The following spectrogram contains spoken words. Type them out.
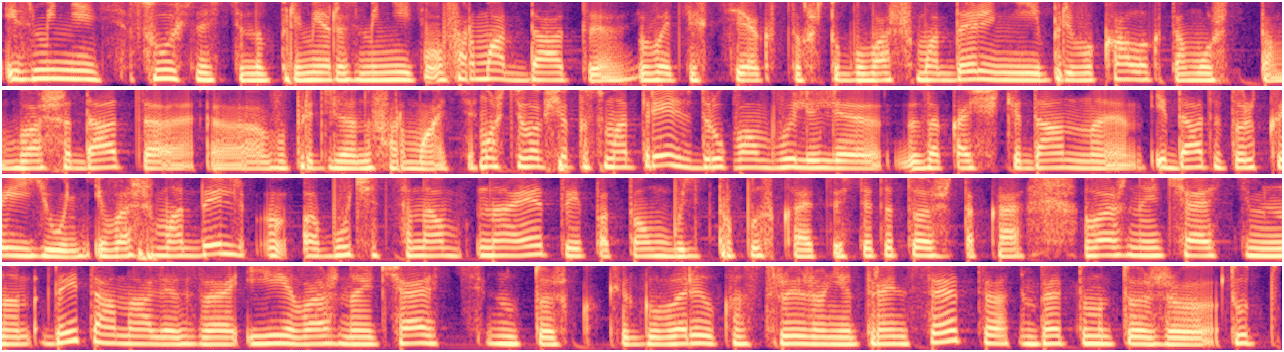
изменить сущности, например, изменить формат даты в этих текстах, чтобы ваша модель не привыкала к тому, что там ваша дата э, в определенном формате. Можете вообще посмотреть, вдруг вам вылили заказчики данные и даты только июнь, и ваша модель обучится на, на это и потом будет пропускать. То есть это тоже такая важная часть именно data-анализа и важная часть, ну, тоже, как я говорил, конструирования train set а. Поэтому тоже тут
